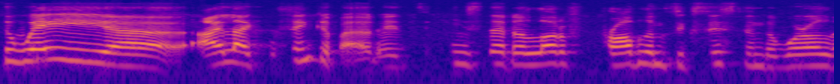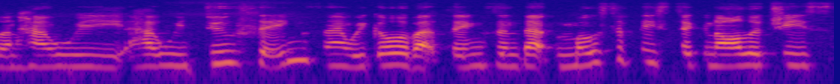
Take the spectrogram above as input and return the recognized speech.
the way uh, I like to think about it is that a lot of problems exist in the world and how we how we do things and how we go about things, and that most of these technologies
